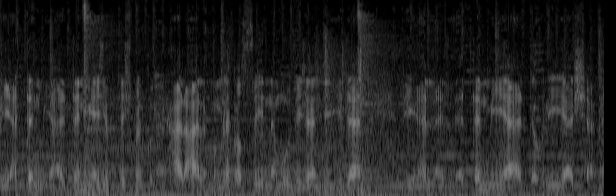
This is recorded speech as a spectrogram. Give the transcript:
في التنمية. التنمية يجب تشمل كل أنحاء العالم المملكة والصين نموذجان جيدان للتنمية الدولية الشاملة.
